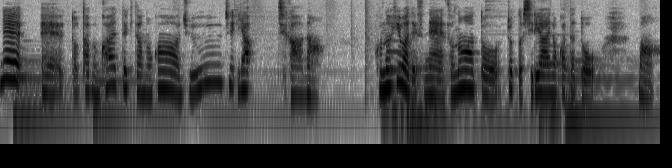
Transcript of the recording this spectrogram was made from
でえっ、と多分帰ってきたのが10時いや違うなこの日はですね、その後、ちょっと知り合いの方と、ま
